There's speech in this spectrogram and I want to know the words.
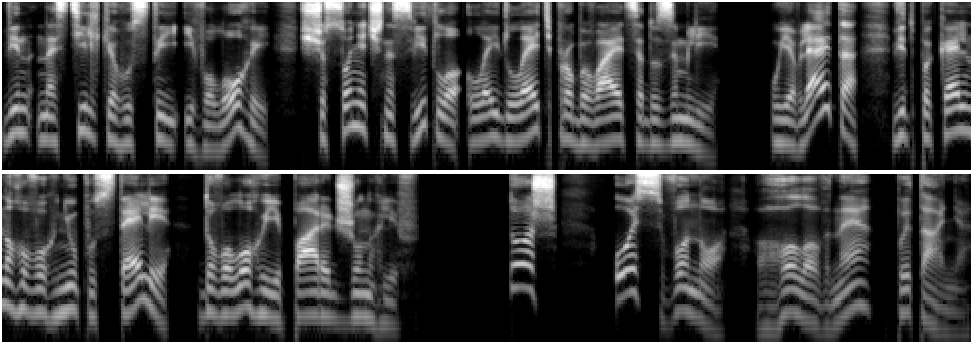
Він настільки густий і вологий, що сонячне світло ледь-ледь пробивається до землі. Уявляєте, від пекельного вогню пустелі до вологої пари джунглів. Тож, ось воно, головне питання.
